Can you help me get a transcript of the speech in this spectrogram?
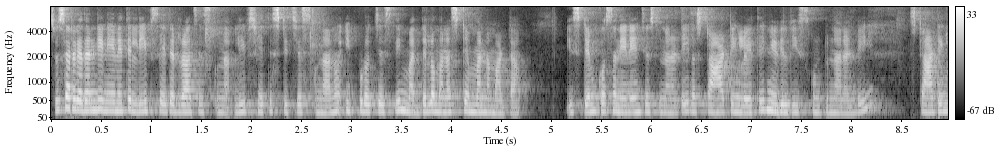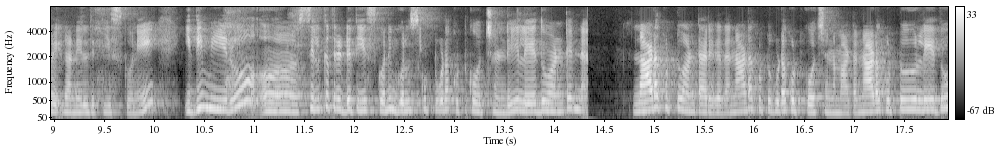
చూసారు కదండి నేనైతే లీవ్స్ అయితే డ్రా చేసుకున్నా లీవ్స్ అయితే స్టిచ్ చేసుకున్నాను. ఇప్పుడు వచ్చేసి మధ్యలో మన స్టెమ్ అన్నమాట. ఈ స్టెమ్ కోసం నేనేం చేస్తున్నానంటే ఇలా స్టార్టింగ్లో అయితే నీడిల్ తీసుకుంటున్నానండి. స్టార్టింగ్లో ఇలా నీళ్ళు తీసుకొని ఇది మీరు సిల్క్ థ్రెడ్ తీసుకొని గొలుసు కుట్టు కూడా కుట్టుకోవచ్చండి. లేదు అంటే నాడకుట్టు అంటారు కదా నాడకుట్టు కూడా కుట్టుకోవచ్చు అనమాట నాడకుట్టు లేదు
